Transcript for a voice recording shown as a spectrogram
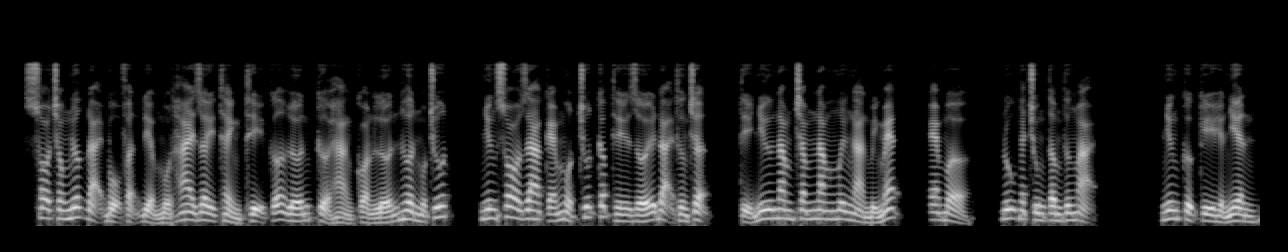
so trong nước đại bộ phận điểm 1-2 giây thành thị cỡ lớn cửa hàng còn lớn hơn một chút, nhưng so ra kém một chút cấp thế giới đại thương trận, tỉ như 550.000 bình mét, M, đu trung tâm thương mại. Nhưng cực kỳ hiển nhiên,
